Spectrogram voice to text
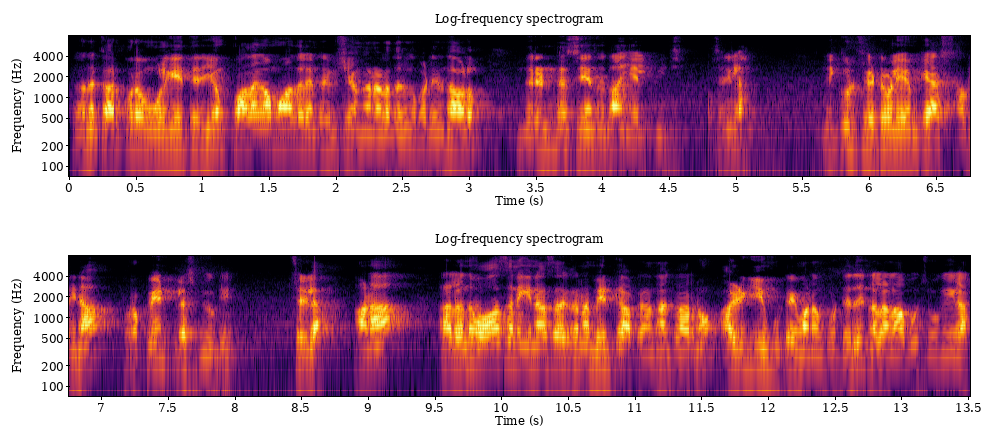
இது வந்து கற்பூரம் உங்களுக்கே தெரியும். பதங்கமாதல் என்ற விஷயம் அங்கே நடந்திருக்கு. பட் இருந்தாலும் இந்த ரெண்டும் சேர்ந்து தான் எல்பிஜி சரிங்களா? லிக்விட் பெட்ரோலியம் கேஸ் அப்படின்னா ப்ரொபேன் ப்ளஸ் பியூட்டேன் சரிங்களா? ஆனால் அதில் வந்து வாசனைக்கு என்ன சார் இருக்குன்னா மெர்காப்டான் தான் காரணம். அழுகிய முட்டை மனம் கொண்டது நல்லா ஞாபகம் ஓகேங்களா?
